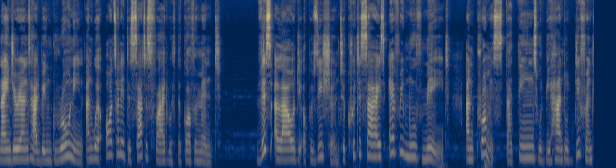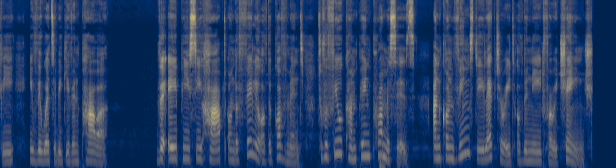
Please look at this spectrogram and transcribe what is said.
Nigerians had been groaning and were utterly dissatisfied with the government. This allowed the opposition to criticize every move made and promise that things would be handled differently if they were to be given power. The APC harped on the failure of the government to fulfill campaign promises and convinced the electorate of the need for a change.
